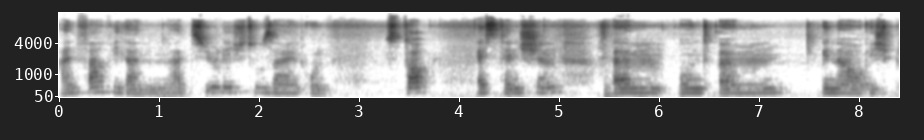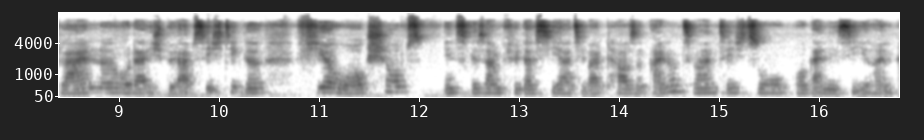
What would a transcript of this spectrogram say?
einfach wieder natürlich zu sein und Stop Extension. Ähm, und ähm, genau, ich plane oder ich beabsichtige vier Workshops insgesamt für das Jahr 2021 zu organisieren.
